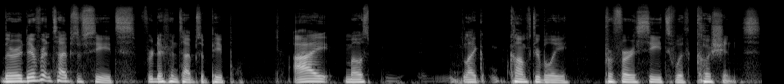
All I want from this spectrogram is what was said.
there are different types of seats for different types of people. I most like comfortably prefer seats with cushions,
